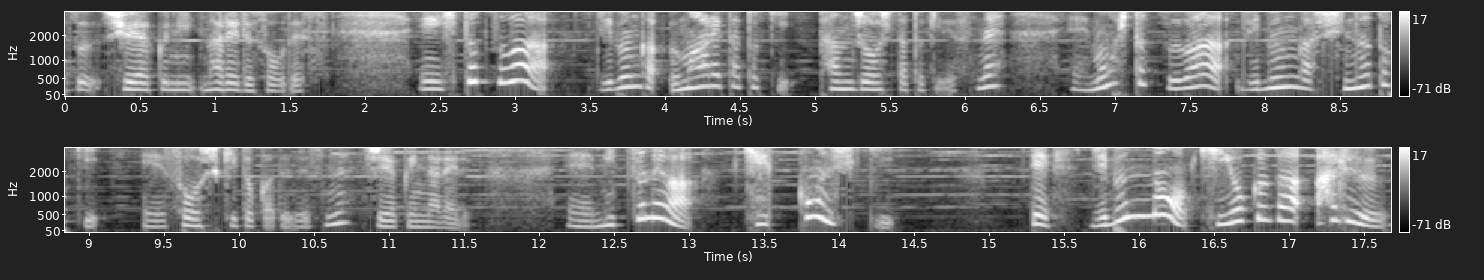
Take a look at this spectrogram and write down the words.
ず主役になれるそうです。えー一つは自分が生まれた時、誕生した時ですね。えーもう一つは自分が死ぬ時、え葬式とかでですね、主役になれる。え三つ目は結婚式。で、自分の記憶がある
